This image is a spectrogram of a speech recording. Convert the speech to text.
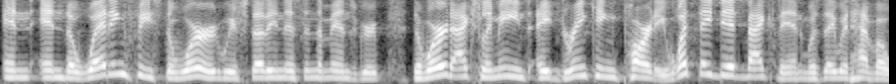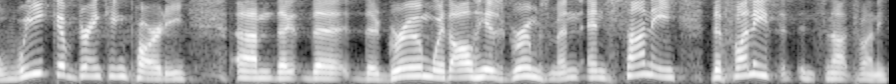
And, and the wedding feast, the word, we are studying this in the men's group, the word actually means a drinking party. What they did back then was they would have a week of drinking party, um, the, the, the groom with all his groomsmen. And Sunny, the funny, it's not funny,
